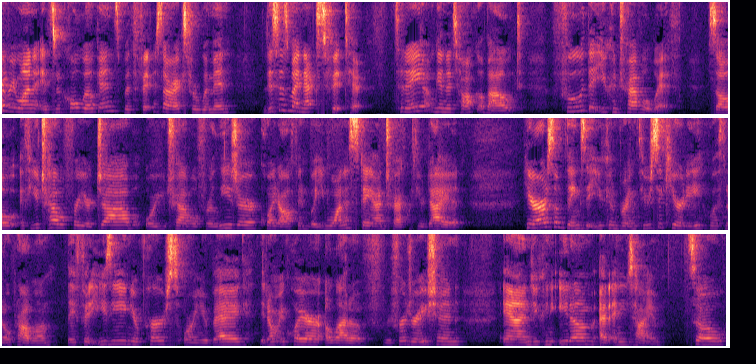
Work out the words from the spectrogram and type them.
everyone, it's Nicole Wilkins with Fitness RX for Women. This is my next fit tip. Today I'm going to talk about food that you can travel with. So if you travel for your job or you travel for leisure quite often but you want to stay on track with your diet, here are some things that you can bring through security with no problem. They fit easy in your purse or in your bag. They don't require a lot of refrigeration and you can eat them at any time. So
